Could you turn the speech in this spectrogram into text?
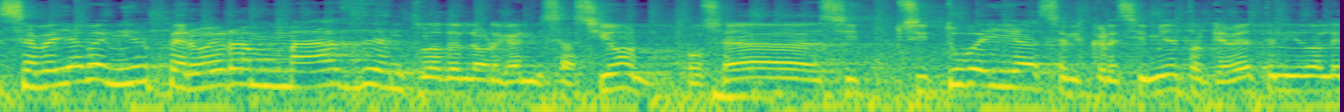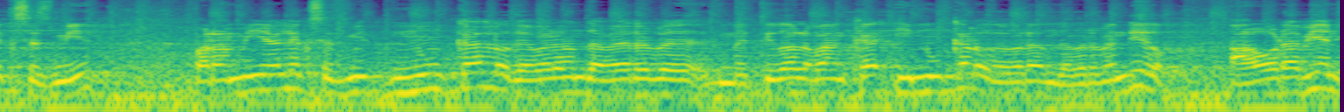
Se veía venir, pero era más dentro de la organización. O sea, si, si tú veías el crecimiento que había tenido Alex Smith, para mí Alex Smith nunca lo deberían de haber eh, metido a la banca y nunca lo deberían de haber vendido. Ahora bien,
